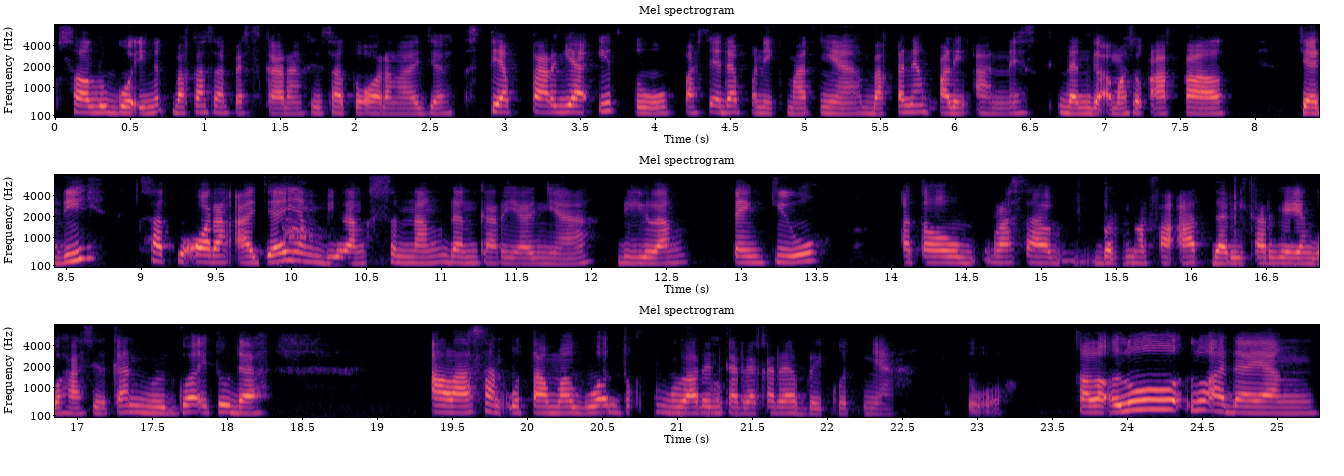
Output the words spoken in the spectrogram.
selalu gue inget bahkan sampai sekarang sih satu orang aja. Setiap karya itu pasti ada penikmatnya, bahkan yang paling aneh dan gak masuk akal. Jadi satu orang aja yang bilang senang dan karyanya bilang thank you atau merasa bermanfaat dari karya yang gue hasilkan menurut gue itu udah alasan utama gue untuk ngeluarin karya-karya berikutnya gitu. Kalau lu lu ada yang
